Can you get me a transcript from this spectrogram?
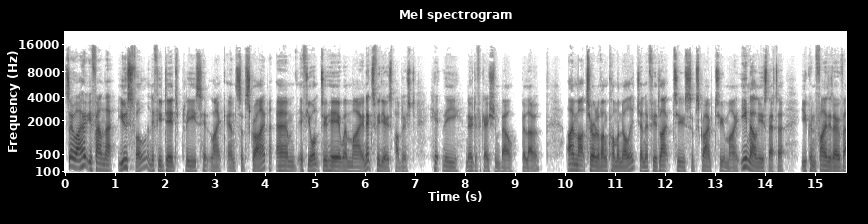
So I hope you found that useful, and if you did, please hit like and subscribe. And if you want to hear when my next video is published, hit the notification bell below. I'm Mark Tyrrell of Uncommon Knowledge, and if you'd like to subscribe to my email newsletter, you can find it over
